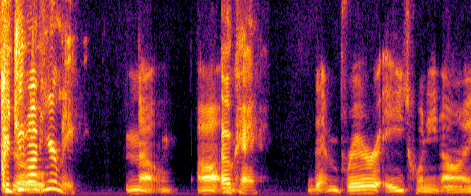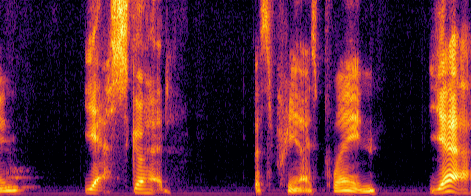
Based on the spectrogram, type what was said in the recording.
could you not hear me? No. Um, Okay. The Embraer A29. Yes, go ahead. That's a pretty nice plane. Yeah,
